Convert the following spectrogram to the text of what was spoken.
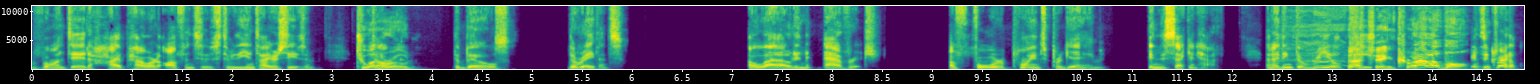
vaunted, high powered offenses through the entire season. Two on the road. The Bills, the Ravens allowed an average of four points per game in the second half. And I think the real key That's incredible. It's incredible.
